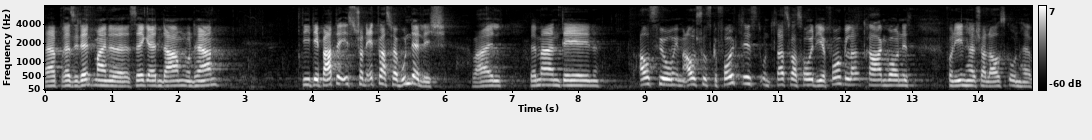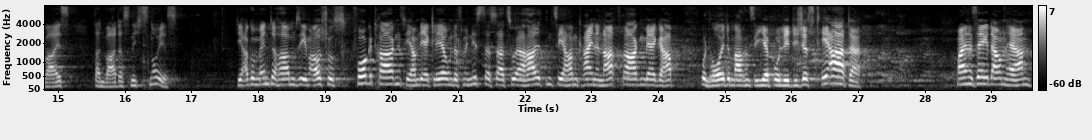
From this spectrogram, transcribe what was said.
Herr Präsident, meine sehr geehrten Damen und Herren! Die Debatte ist schon etwas verwunderlich, weil, wenn man den Ausführungen im Ausschuss gefolgt ist und das, was heute hier vorgetragen worden ist von Ihnen, Herr Schalauske und Herr Weiß, dann war das nichts Neues. Die Argumente haben Sie im Ausschuss vorgetragen. Sie haben die Erklärung des Ministers dazu erhalten. Sie haben keine Nachfragen mehr gehabt. Und heute machen Sie hier politisches Theater. Meine sehr geehrten Damen und Herren,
